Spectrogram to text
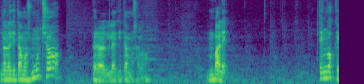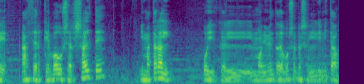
No le quitamos mucho, pero le quitamos algo. Vale. Tengo que hacer que Bowser salte y matar al... Uy, que el movimiento de Bowser es el limitado.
